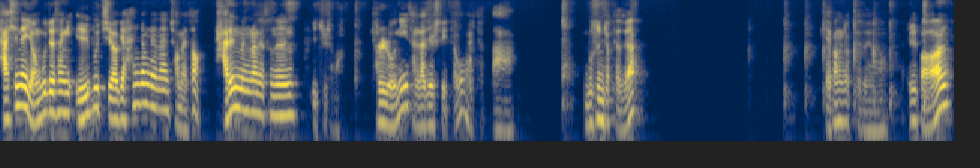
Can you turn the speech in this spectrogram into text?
자신의 연구 대상이 일부 지역에 한정된다는 점에서 다른 맥락에서는 이줄 줘봐 결론이 달라질 수 있다고 밝혔다. 무슨적 태도야? 개방적 태도요. 1번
